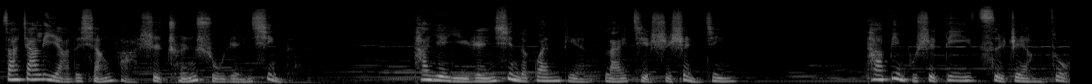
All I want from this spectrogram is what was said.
扎加利亚的想法是纯属人性的。他也以人性的观点来解释圣经。他并不是第一次这样做，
